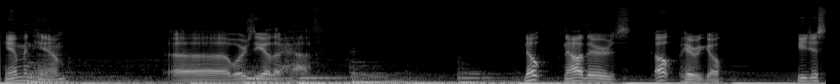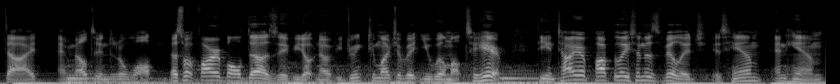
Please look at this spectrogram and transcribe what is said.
Him and him. Uh, where's the other half? Nope, now there's... Oh, here we go. He just died and melted into the wall. That's what Fireball does if you don't know. If you drink too much of it, you will melt. So here, the entire population of this village is him and him.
